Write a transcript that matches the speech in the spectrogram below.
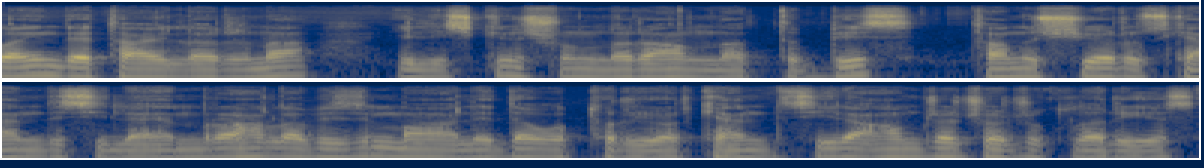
olayın detaylarına ilişkin şunları anlattı. Biz tanışıyoruz kendisiyle. Emrah'la bizim mahallede oturuyor. Kendisiyle amca çocuklarıyız.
